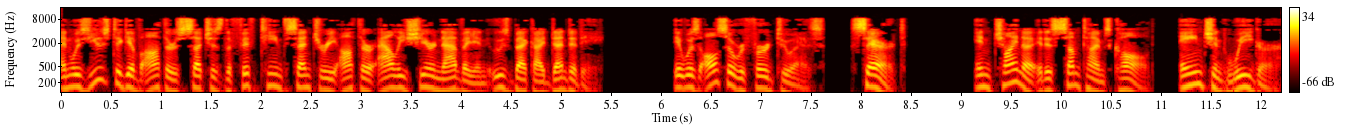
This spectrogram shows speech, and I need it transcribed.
and was used to give authors such as the 15th-century author Ali Shir Navi an Uzbek identity. It was also referred to as Sart. In China it is sometimes called Ancient Uyghur.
